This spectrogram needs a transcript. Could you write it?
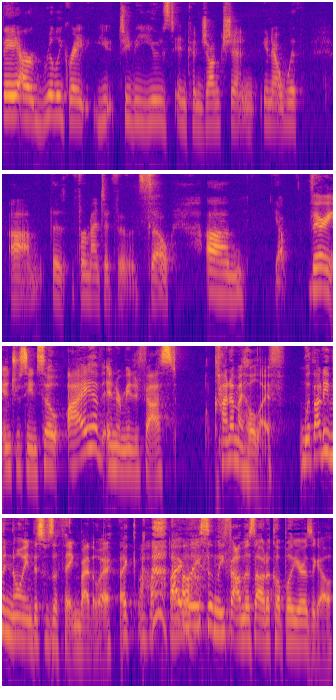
they are really great to be used in conjunction, you know, with um, the fermented foods. So, um, yeah. Very interesting. So I have intermittent fast kind of my whole life without even knowing this was a thing, by the way. Like I recently found this out a couple of years ago.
